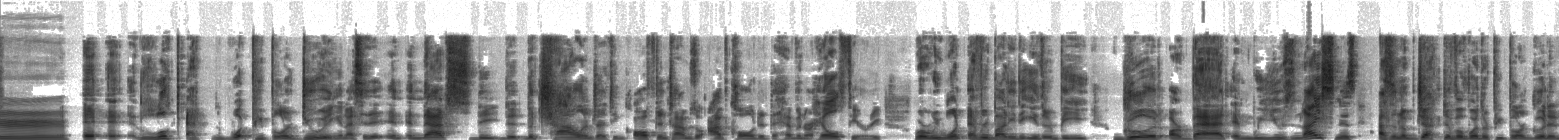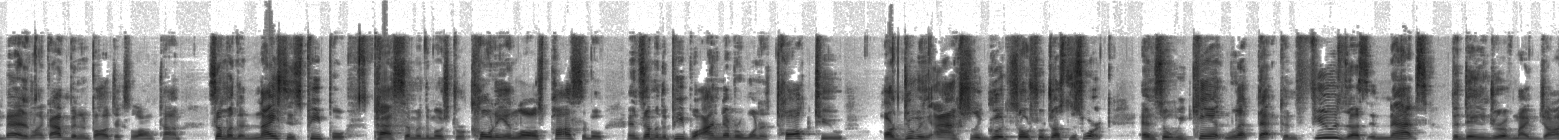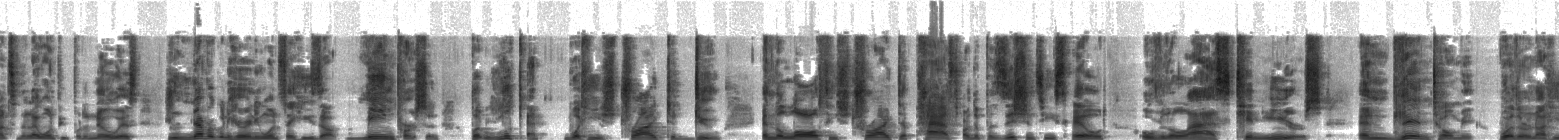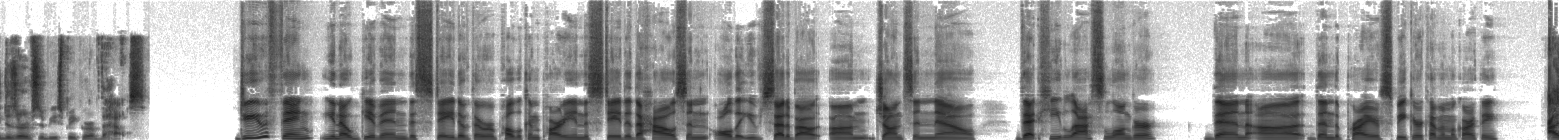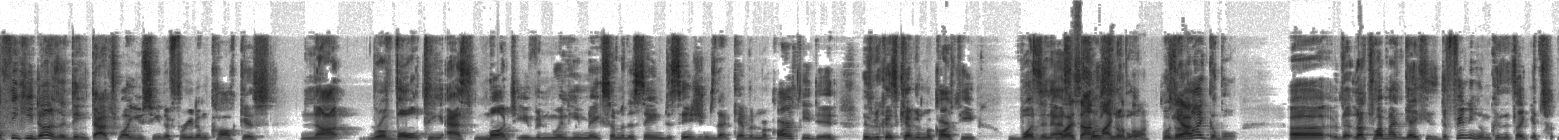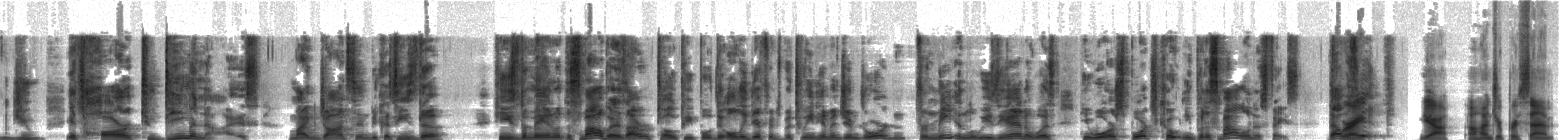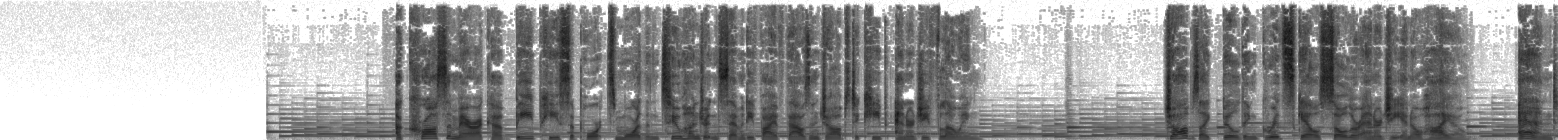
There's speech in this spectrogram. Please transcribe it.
Mm. eh, eh, look at what people are doing. And i said and, and that's the, the the challenge i think oftentimes i've called it the heaven or hell theory where we want everybody to either be good or bad and we use niceness as an objective of whether people are good and bad. And like i've been in politics a long time. Some of the nicest people pass some of the most draconian laws possible and some of the people i never want to talk to are doing actually good social justice work and so we can't let that confuse us. And that's the danger of Mike Johnson that I want people to know is you're never going to hear anyone say he's a mean person, but look at what he's tried to do. And the laws he's tried to pass are the positions he's held over the last 10 years. And then tell me whether or not he deserves to be Speaker of the House. Do you think, you know, given the state of the Republican Party and the state of the House and all that you've said about um, Johnson now, that he lasts longer than uh than the prior speaker, Kevin McCarthy? I think he does. I think that's why you see the Freedom Caucus not revolting as much, even when he makes some of the same decisions that Kevin McCarthy did, is because Kevin McCarthy wasn't as Was unlikable. was Yep. unlikable. Uh, th- that's why Matt Gaetz is defending him because it's like it's you. It's hard to demonize Mike Johnson because he's the he's the man with the smile. But as I told people, the only difference between him and Jim Jordan for me in Louisiana was he wore a sports coat and he put a smile on his face. That was Right. it. Yeah, a hundred percent. Across America, BP supports more than 275,000 jobs to keep energy flowing. Jobs like building grid scale solar energy in Ohio and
